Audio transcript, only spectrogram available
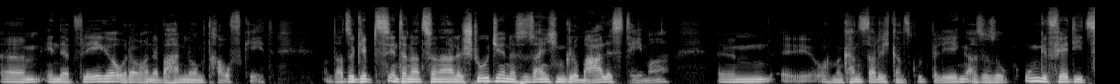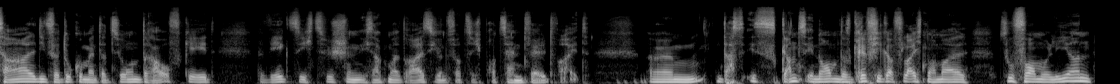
ähm, in der Pflege oder auch in der Behandlung draufgeht. Und dazu gibt es internationale Studien. Das ist eigentlich ein globales Thema. Ähm, äh, und man kann es dadurch ganz gut belegen. Also so ungefähr die Zahl, die für Dokumentation draufgeht, bewegt sich zwischen, ich sag mal, 30 und 40 Prozent weltweit. Ähm, das ist ganz enorm. Das griffiger vielleicht nochmal zu formulieren.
